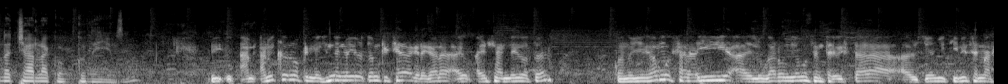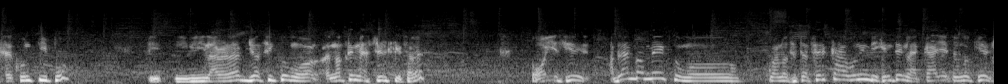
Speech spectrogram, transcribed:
una charla con, con ellos, ¿no? Sí, a, a mí con lo que menciona el medio Tom quisiera agregar a, a esa anécdota. Cuando llegamos ahí al lugar donde íbamos a entrevistar a- al señor Bikini, se me acercó un tipo y, y la verdad yo así como, no te me acerques, ¿sabes? Oye, sí, hablándome como cuando se te acerca un indigente en la calle, tú no quieres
